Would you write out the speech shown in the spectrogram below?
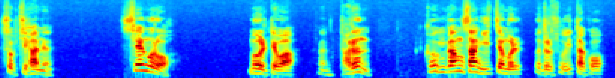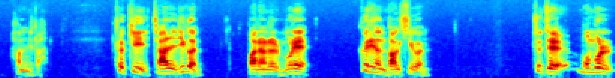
섭취하면 생으로 먹을 때와 다른 건강상 이점을 얻을 수 있다고 합니다. 특히 잘 익은 바나나를 물에 끓이는 방식은 첫째 몸을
